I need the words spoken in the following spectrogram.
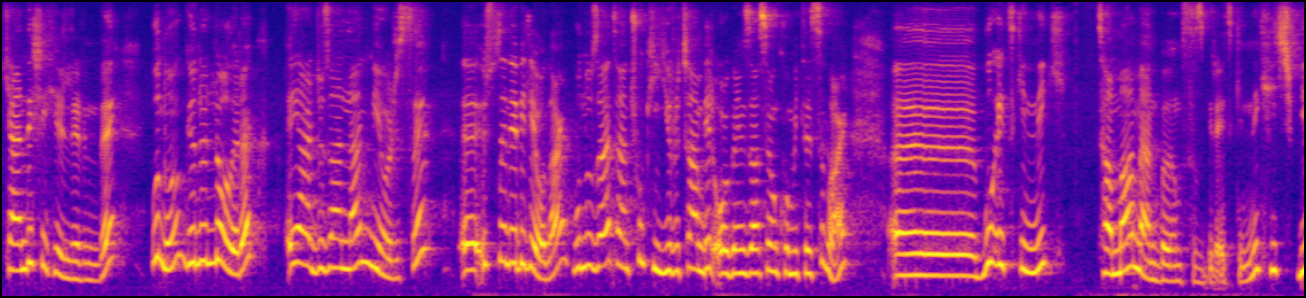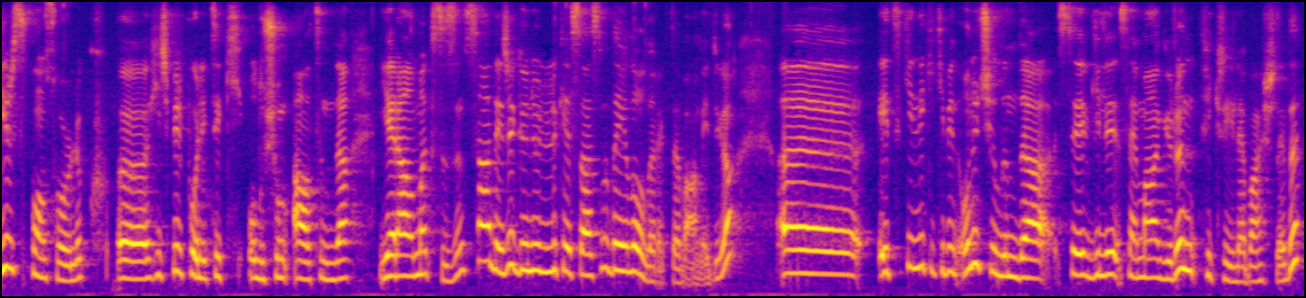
kendi şehirlerinde bunu gönüllü olarak eğer düzenlenmiyor ise e, üstlenebiliyorlar. Bunu zaten çok iyi yürüten bir organizasyon komitesi var. Ee, bu etkinlik tamamen bağımsız bir etkinlik. Hiçbir sponsorluk, e, hiçbir politik oluşum altında yer almaksızın sadece gönüllülük esasına dayalı olarak devam ediyor. Ee, etkinlik 2013 yılında sevgili Sema Gür'ün fikriyle başladı.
